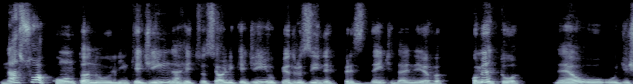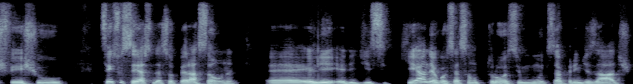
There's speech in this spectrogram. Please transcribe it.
Na sua conta no LinkedIn, na rede social LinkedIn, o Pedro Zinner, presidente da Eneva, comentou né, o, o desfecho sem sucesso dessa operação. Né? É, ele, ele disse que a negociação trouxe muitos aprendizados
